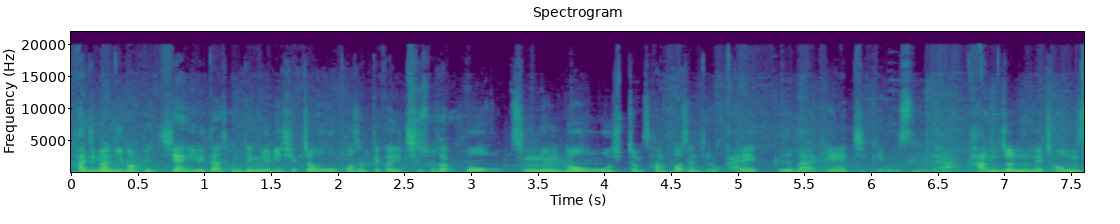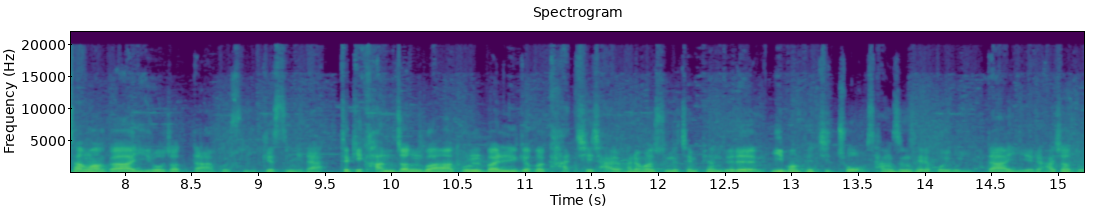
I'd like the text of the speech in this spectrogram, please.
하지만 이번 패치엔 일단 선택률이 10.5%까지 치솟았고 승률도 50.3%로 깔끔하게 지키고 있습니다. 감전 룬의 정상화가 이루어졌다 볼 수 있겠습니다. 특히 감전과 돌발 일격을 같이 잘 활용할 수 있는 챔피언들은 이번 패치 초 상승세를 보이고 있다 이해를 하셔도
